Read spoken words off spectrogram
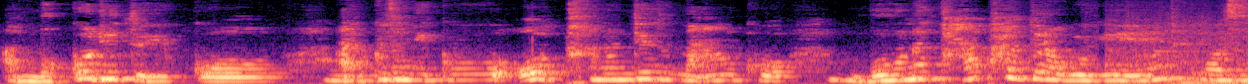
아, 먹거리도 있고 음. 아 그 다음에 그 옷 파는 데도 많고 뭐나 다 팔더라고 그게 맞아.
